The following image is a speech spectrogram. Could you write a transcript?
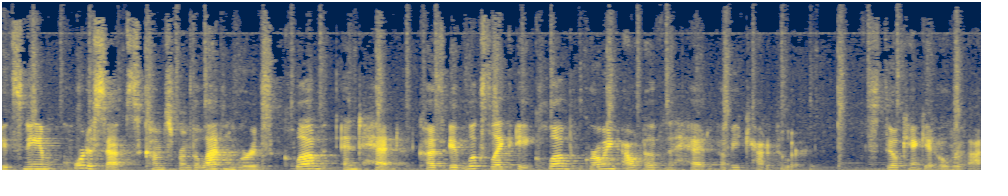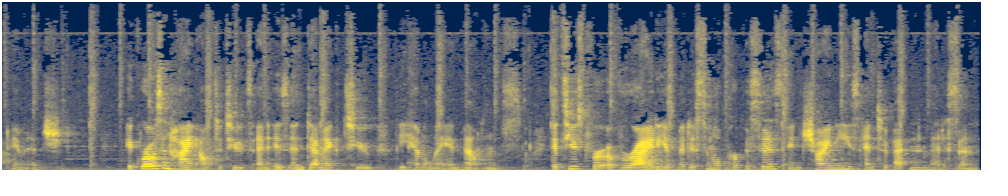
Its name, cordyceps, comes from the Latin words club and head, because it looks like a club growing out of the head of a caterpillar. Still can't get over that image. It grows in high altitudes and is endemic to the Himalayan mountains. It's used for a variety of medicinal purposes in Chinese and Tibetan medicine.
